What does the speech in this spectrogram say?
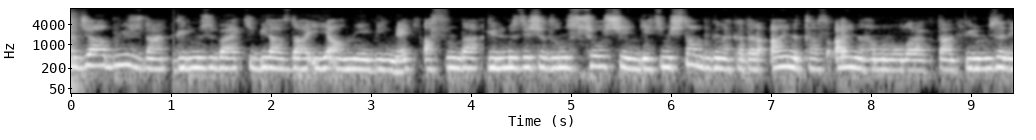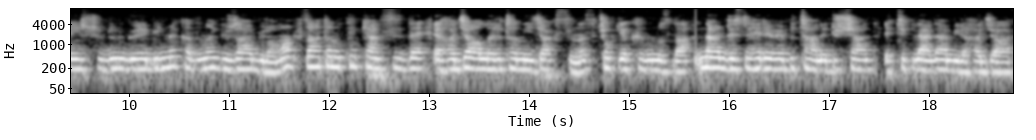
Hacı Ağa bu yüzden günümüzü belki biraz daha iyi anlayabilmek, aslında günümüzde yaşadığımız çoğu şeyin geçmişten bugüne kadar aynı tas, aynı hamam olaraktan günümüze değin sürdüğünü görebilmek adına güzel bir roman. Zaten okurken siz de e, Hacı Ağaları tanıyacaksınız. Çok yakınımızda. Neredeyse her eve bir tane düşen e, tiplerden biri Hacı Ağa.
